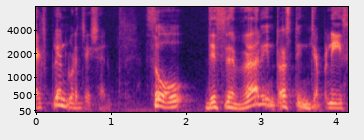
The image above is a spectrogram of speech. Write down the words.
ఎక్స్ప్లెయిన్ కూడా చేశారు. So this is a very interesting Japanese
